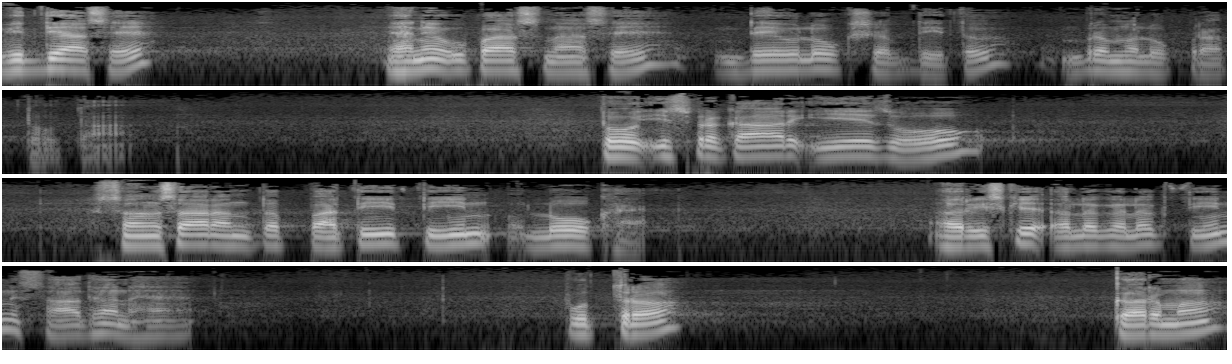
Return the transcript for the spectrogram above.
विद्या से, यानी उपासना से देवलोक शब्दित तो ब्रह्मलोक प्राप्त होता है। तो इस प्रकार ये जो संसार अंतपाती तीन लोक है, और इसके अलग अलग तीन साधन हैं पुत्र, कर्म,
